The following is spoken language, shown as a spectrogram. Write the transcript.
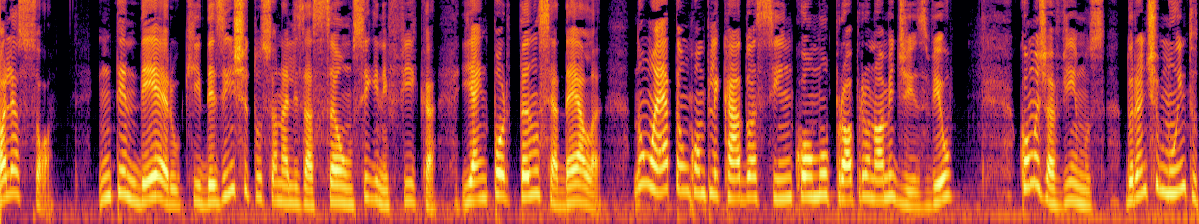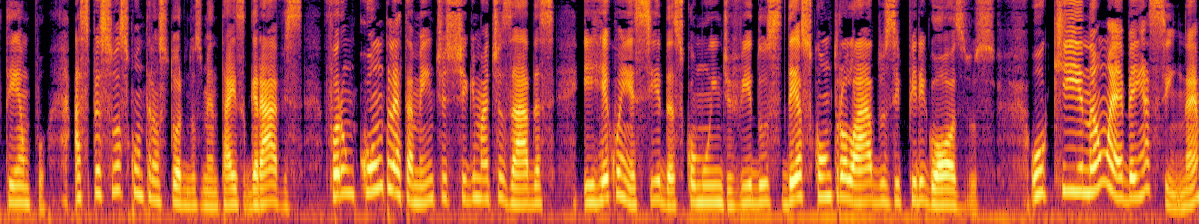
Olha só, entender o que desinstitucionalização significa e a importância dela não é tão complicado assim como o próprio nome diz, viu? Como já vimos, durante muito tempo, as pessoas com transtornos mentais graves foram completamente estigmatizadas e reconhecidas como indivíduos descontrolados e perigosos. O que não é bem assim, né?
